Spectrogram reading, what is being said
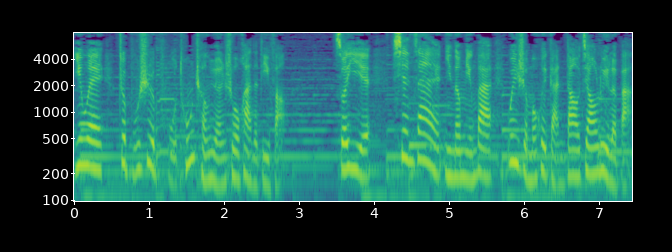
因为这不是普通成员说话的地方。所以现在你能明白为什么会感到焦虑了吧？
